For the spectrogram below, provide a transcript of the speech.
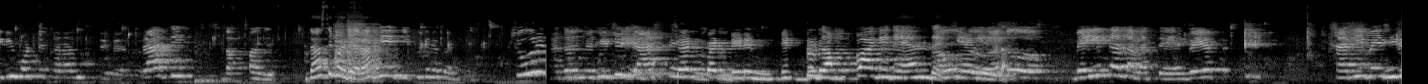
ಇಡೀ ಮೊಟ್ಟೆ ತರ ಅನಿಸ್ತಿದೆ. ಜಾಸ್ತಿ ರಾತ್ರಿ ದಪ್ಪಾಗಿದೆ ಜಾಸ್ತಿ ಮಾಡ್ಯಾರ ಚೂರು ಅದೊಂದು ಹಿಟ್ಟು ಜಾಸ್ತಿ ಚಟ್ಪಟ್ ಡಿಡಿಮ್ ಹಿಟ್ಟು ದಪ್ಪಾಗಿದೆ ಅಂದೆ ಕೇಳಿಲ್ಲ. ಅದು ಬೇಯುತ್ತಲ್ಲ ಮತ್ತೆ? ಬೇಯುತ್ತೆ. ಸರಿ ಈಗ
